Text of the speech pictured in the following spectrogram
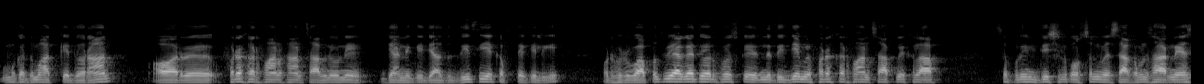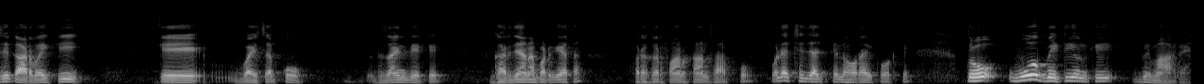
मुकदमात के दौरान और फ़रख अरफान खान साहब ने उन्हें जाने की इजाज़त दी थी एक हफ़्ते के लिए और फिर वापस भी आ गए थे और फिर उसके नतीजे में फ़रख अरफान साहब के ख़िलाफ़ सुप्रीम जुडिशल कौंसिल में साकब सार ने ऐसी कार्रवाई की कि भाई साहब को रिज़ाइन दे के घर जाना पड़ गया था फ़रख अरफान खान साहब को। बड़े अच्छे जज थे लाहौर हाई कोर्ट के। तो वो बेटी उनकी बीमार है।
